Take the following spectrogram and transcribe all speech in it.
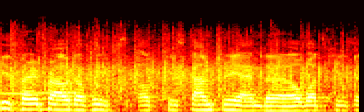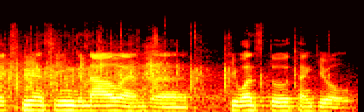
He's very proud of his of his country and uh, what he's experiencing now, and uh, he wants to thank you all.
